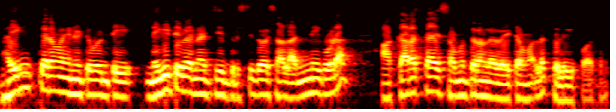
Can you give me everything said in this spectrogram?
భయంకరమైనటువంటి నెగిటివ్ ఎనర్జీ దృష్టి దోషాలు అన్నీ కూడా ఆ కరక్కాయ సముద్రంలో వేయటం వల్ల తొలగిపోతాయి.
